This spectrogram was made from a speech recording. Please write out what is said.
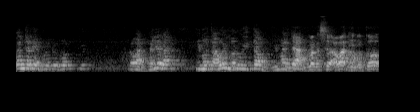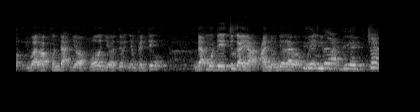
kan jadi apa tu? Lawan, kali lah. lima tahun baru hitam lima Tak jam. maksud awak kini ko walaupun tak jual apa jual tu yang penting tak model itu gaya anunya lah buat gitu. Tidak dia cat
